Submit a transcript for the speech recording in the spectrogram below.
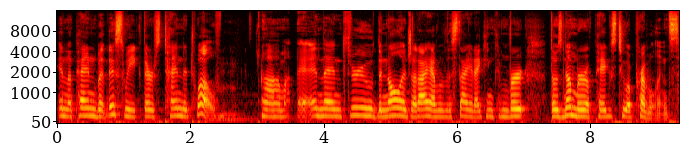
in the pen, but this week there's 10 to 12. Mm-hmm. Um, and then through the knowledge that I have of the site, I can convert those number of pigs to a prevalence,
